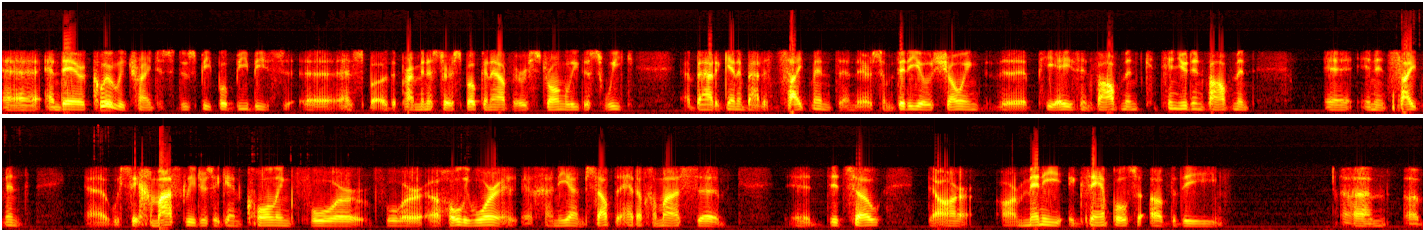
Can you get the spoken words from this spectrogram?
Uh, and they are clearly trying to seduce people. Bibi's uh, sp- the prime minister has spoken out very strongly this week about again about incitement, and there's some videos showing the PA's involvement, continued involvement in, in incitement. Uh, we see Hamas leaders again calling for for a holy war. Haniyeh himself, the head of Hamas, uh, uh, did so. There are are many examples of the um, of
